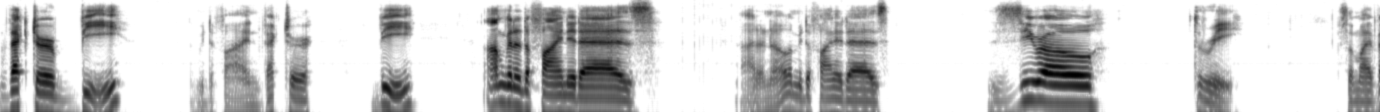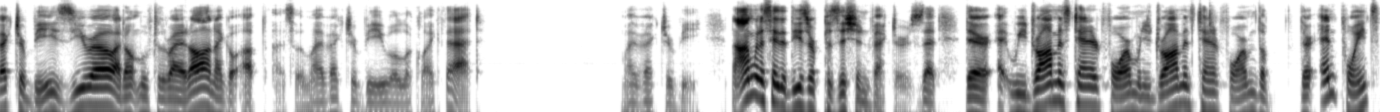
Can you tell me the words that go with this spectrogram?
vector b. Let me define vector b. I'm going to define it as, I don't know, let me define it as 0, 3. So my vector b, 0, I don't move to the right at all, and I go up. Uh, so my vector b will look like that. My vector b. Now I'm going to say that these are position vectors. That they're, eh, we draw them in standard form. When you draw them in standard form, the, their endpoints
